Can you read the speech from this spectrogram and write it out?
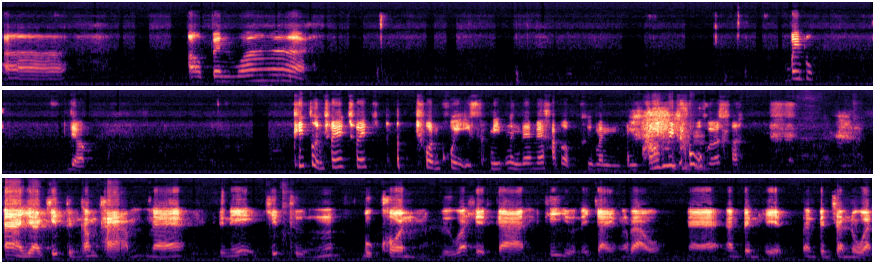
เอ่อเอาเป็นว่า ไม่รู้เดี๋ยว พี่ตุนช่วยช่วย ชวนคุยอีกสักนิดนึงได้ไหมคะแบบคือมันมันพาไม่ถูกอะค่ะอ่าอย่าคิดถึงคำถามนะ ทีนี้คิดถึงบุคคลหรือว่าเหตุการณ์ที่อยู่ในใจของเรานะอันเป็นเหตุอันเป็นชนวน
